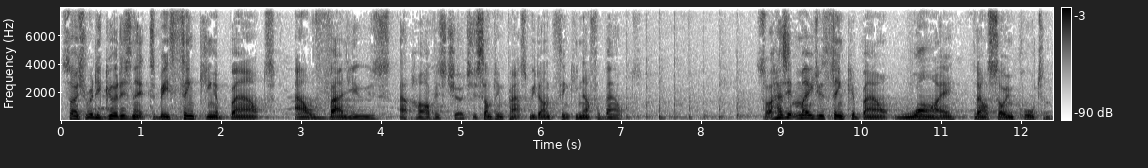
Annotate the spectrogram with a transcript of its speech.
So it's really good, isn't it, to be thinking about our values at Harvest Church. It's something perhaps we don't think enough about. So, has it made you think about why they are so important?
